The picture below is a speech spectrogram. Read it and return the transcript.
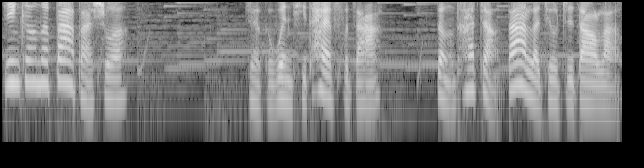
金刚的爸爸说：“这个问题太复杂。”等他长大了就知道了。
